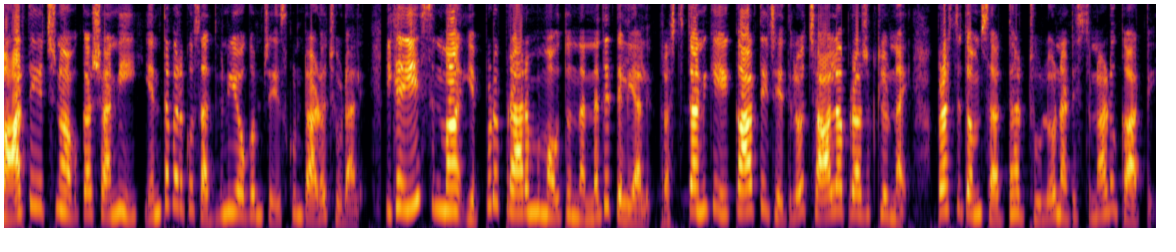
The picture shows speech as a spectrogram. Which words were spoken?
కార్తీ ఇచ్చిన అవకాశాన్ని ఎంతవరకు సద్వినియోగం చేసుకుంటాడో చూడాలి. ఇక ఈ సినిమా ఎప్పుడు ప్రారంభం అవుతుందన్నది తెలియాలి. ప్రస్తుతానికి కార్తీ చేతిలో చాలా ప్రాజెక్టులున్నాయి. ప్రస్తుతం సర్దార్ టూలో నటిస్తున్నాడు కార్తీ.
